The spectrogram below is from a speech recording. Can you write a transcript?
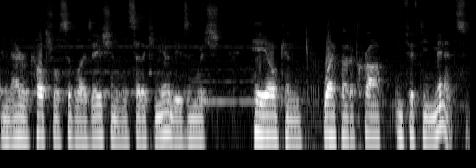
In an agricultural civilization and a set of communities in which hail can wipe out a crop in 15 minutes.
